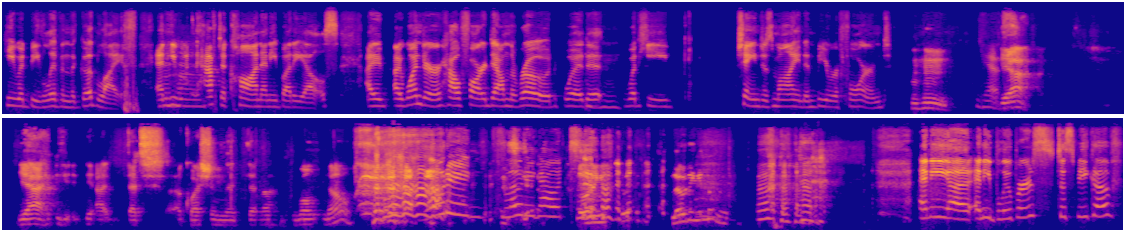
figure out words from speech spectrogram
he would be living the good life and he wouldn't Mhm. have to con anybody else. I I wonder how far down the road would it Mhm. would he change his mind and be reformed? Mm-hmm. Yes. Yeah. Yeah. I- That's a question that uh, we won't know. floating, floating out. floating, floating in the wind. any uh any bloopers to speak of?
